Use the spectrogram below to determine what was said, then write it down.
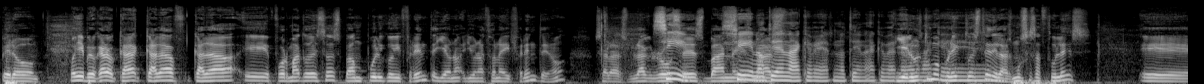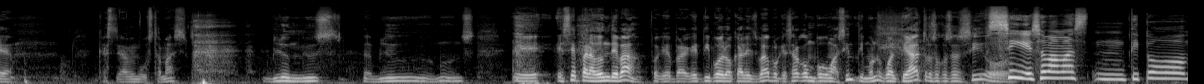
Pero, oye, pero claro, cada, cada, cada eh, formato de estos va a un público diferente y a una, y a una zona diferente, ¿no? O sea, las Black sí, Roses van. sí, no más- tiene nada que ver, no tiene nada que ver. Y el último que- proyecto este de las musas azules, eh, que a mí me gusta más. Blue Muse, the Blue Moons. Eh, ¿Ese para dónde va? Porque ¿Para qué tipo de locales va? Porque es algo un poco más íntimo, ¿no? Igual teatros o cosas así. O... Sí, eso va más mm, tipo...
